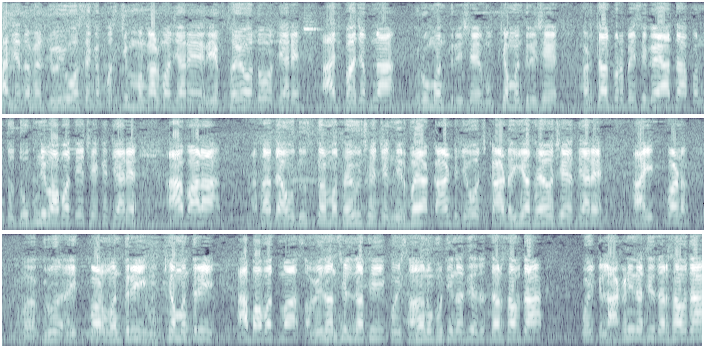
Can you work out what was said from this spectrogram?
આજે તમે જોયું હશે કે પશ્ચિમ બંગાળમાં જ્યારે રેપ થયો હતો, ત્યારે આ જ ભાજપના ગૃહમંત્રી છે, મુખ્યમંત્રી છે હડતાલ પર બેસી ગયા હતા. પરંતુ દુઃખની બાબત એ છે કે જ્યારે આ બાળા સાથે આવું દુષ્કર્મ થયું છે, જે નિર્ભયા કાંડ જેવો જ કાંડ અહીંયા થયો છે, ત્યારે આ એક પણ ગૃહ, એક પણ મંત્રી, મુખ્યમંત્રી આ બાબતમાં સંવેદનશીલ નથી, કોઈ સહાનુભૂતિ નથી દર્શાવતા, કોઈક લાગણી નથી દર્શાવતા,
